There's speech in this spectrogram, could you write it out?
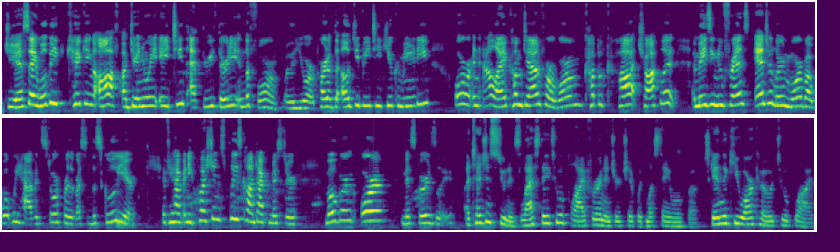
GSA will be kicking off on January 18th at 3:30 in the Forum. Whether you are part of the LGBTQ community or an ally, come down for a warm cup of hot chocolate, amazing new friends, and to learn more about what we have in store for the rest of the school year. If you have any questions, please contact Mr. Moberg or Miss Birdsley. Attention students, last day to apply for an internship with Mustang WOPA. Scan the QR code to apply.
